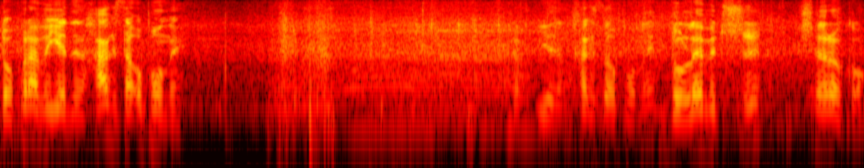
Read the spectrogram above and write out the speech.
Do prawy 1 hak za opony. Jeden hak za opony. Do lewy 3 szeroko.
